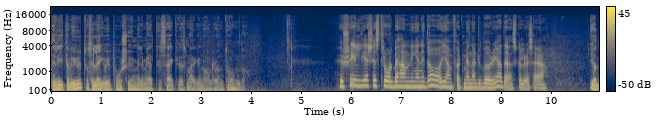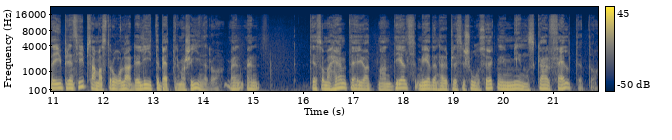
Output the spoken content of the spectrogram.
det ritar vi ut och så lägger vi på 7 millimeter säkerhetsmarginal runt om. Då. Hur skiljer sig strålbehandlingen idag jämfört med när du började skulle du säga? Ja, det är i princip samma strålar. Det är lite bättre maskiner då. Men, men det som har hänt är ju att man dels med den här precisionsökningen minskar fältet. Då.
